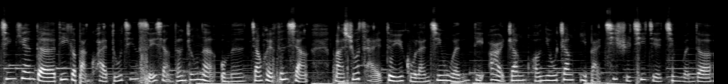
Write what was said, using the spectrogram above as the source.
今天的第一个板块“读经随想”当中呢，我们将会分享马书才对于《古兰经文》第二章黄牛章一百七十七节经文的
